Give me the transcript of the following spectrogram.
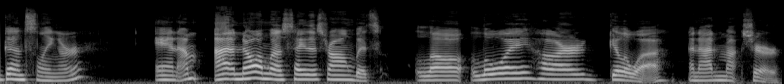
Gunslinger, and I'm I know I'm going to say this wrong, but it's Lo- Loy Har Gillawa, and I'm not sure.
